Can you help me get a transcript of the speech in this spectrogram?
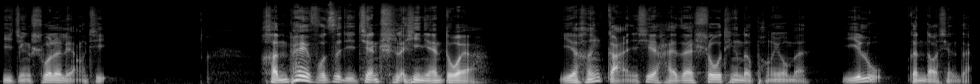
已经说了两季，很佩服自己坚持了一年多呀，也很感谢还在收听的朋友们一路跟到现在。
